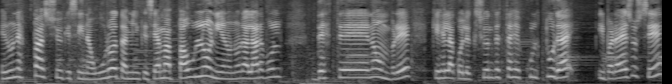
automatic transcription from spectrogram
en un espacio que se inauguró también que se llama Paulonia en honor al árbol de este nombre, que es la colección de estas esculturas y para eso se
